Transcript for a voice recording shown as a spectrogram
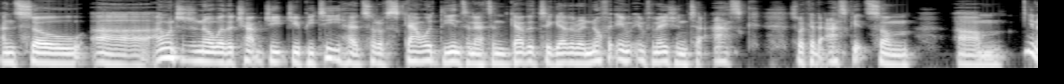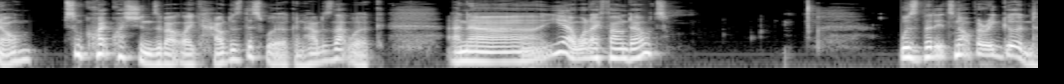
And so uh, I wanted to know whether ChatGPT had sort of scoured the internet and gathered together enough information to ask, so I could ask it some, um, you know, some quick questions about like how does this work and how does that work, and uh, yeah, what I found out was that it's not very good,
